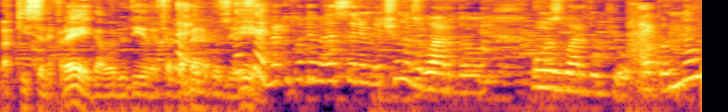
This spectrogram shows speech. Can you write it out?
ma chi se ne frega, voglio dire, cioè va bene così. Eh sì, perché poteva essere invece uno sguardo, uno sguardo in più. Ecco, non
